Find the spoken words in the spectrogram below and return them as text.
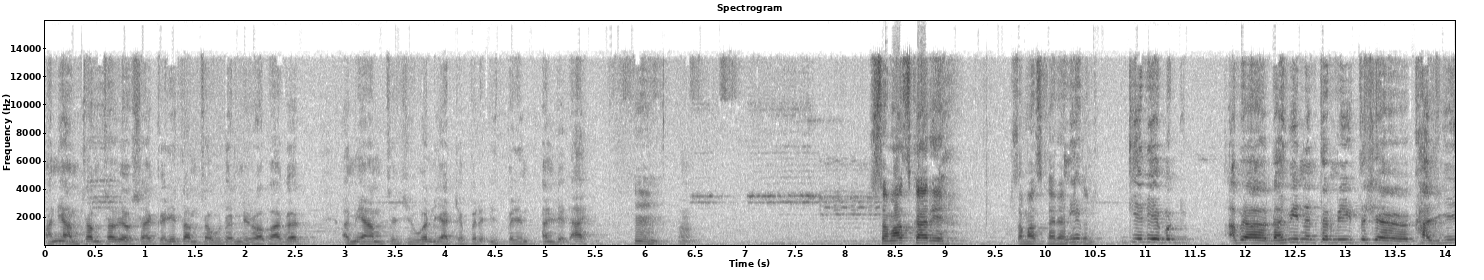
आणि आमचा आमचा व्यवसाय करीत आमचा उदरनिर्वाह भागत आम्ही आमचं जीवन याच्यापर्यंत इथपर्यंत आणलेलं आहे. हं. समाजकार्य समाजकार्याबद्दल? गेले बघ दहावी नंतर मी तशा खाजगी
